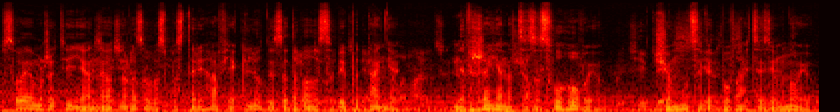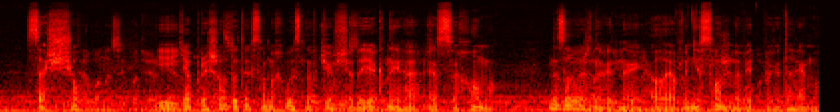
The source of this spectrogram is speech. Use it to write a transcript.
В своєму житті я неодноразово спостерігав, як люди задавали собі питання: невже я на це заслуговую? Чому це відбувається зі мною? За що? І я прийшов до тих самих висновків, що дає книга Есе Хомо. Незалежно від неї, але в унісон ми відповідаємо.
